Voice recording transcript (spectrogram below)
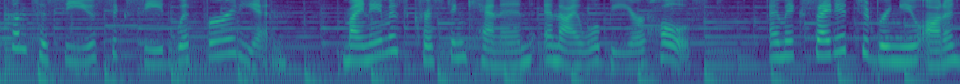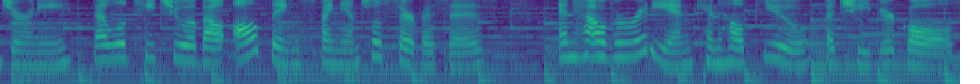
Welcome to See You Succeed with Veridian. My name is Kristen Kennan, and I will be your host. I'm excited to bring you on a journey that will teach you about all things financial services and how Veridian can help you achieve your goals.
